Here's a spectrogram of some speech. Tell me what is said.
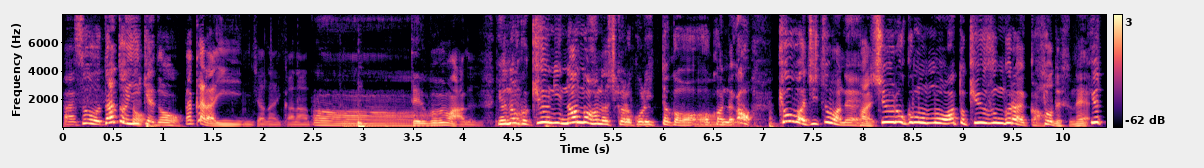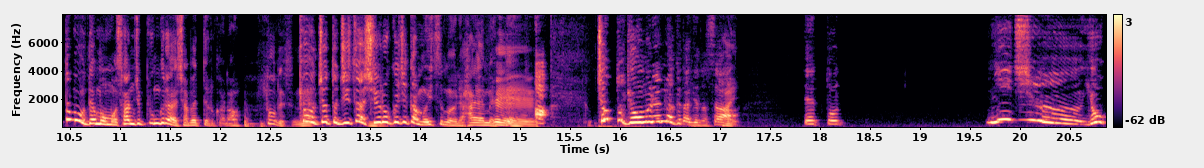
あそうだといいけど。だからいいんじゃないかなっあていう部分はあるんですよいやなんか急に何の話からこれ言ったかわかんない。あ今日は実はね、はい。収録ももうあと9分ぐらいか。そうですね。言ってもでももう30分ぐらい喋ってるかなそうですね。今日ちょっと実は収録時間もいつもより早めて、ええ。あちょっと業務連絡だけどさ、はい。えっと24日の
